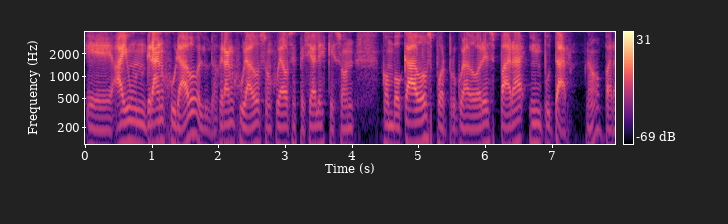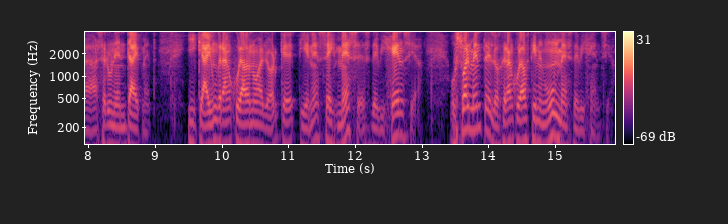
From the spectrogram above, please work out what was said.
Eh, hay un gran jurado, los gran jurados son jurados especiales que son convocados por procuradores para imputar, ¿no? para hacer un indictment. Y que hay un gran jurado en Nueva York que tiene seis meses de vigencia. Usualmente los gran jurados tienen un mes de vigencia.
